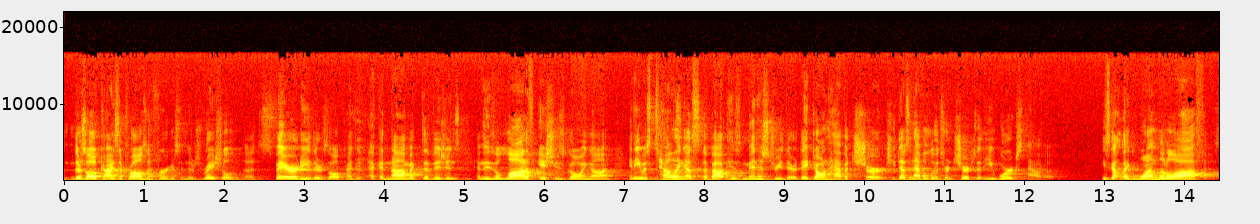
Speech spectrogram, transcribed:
There's all kinds of problems in Ferguson. There's racial uh, disparity, there's all kinds of economic divisions, and there's a lot of issues going on. And he was telling us about his ministry there. They don't have a church, he doesn't have a Lutheran church that he works out of. He's got like one little office.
